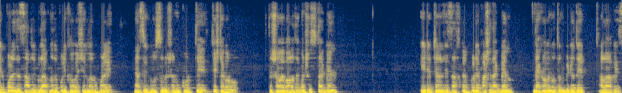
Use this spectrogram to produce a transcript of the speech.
এরপরে যে সাবজেক্টগুলো আপনাদের পরীক্ষা হবে সেগুলোর উপরে সলিউশন করতে চেষ্টা করব। তো সবাই ভালো থাকবেন, সুস্থ থাকবেন। ইউটিউব চ্যানেলটি সাবস্ক্রাইব করে পাশে থাকবেন। দেখা হবে নতুন ভিডিওতে আল্লাহ হাফিজ।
